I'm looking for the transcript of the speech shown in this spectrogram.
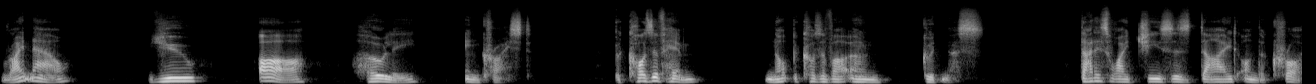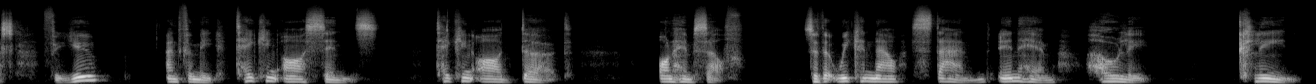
right now, you are holy in Christ because of Him, not because of our own goodness. That is why Jesus died on the cross for you and for me, taking our sins, taking our dirt on Himself, so that we can now stand in Him holy, clean,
